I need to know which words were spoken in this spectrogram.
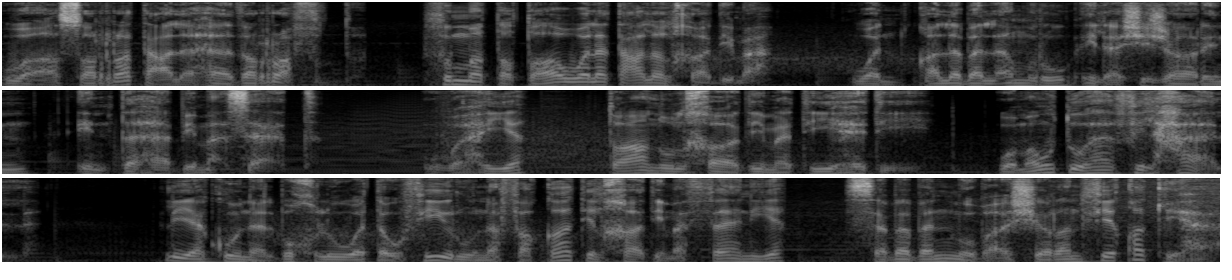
وأصرت على هذا الرفض ثم تطاولت على الخادمة وانقلب الأمر إلى شجار انتهى بمأساة وهي طعن الخادمة هدي وموتها في الحال ليكون البخل وتوفير نفقات الخادمة الثانية سببا مباشرا في قتلها.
